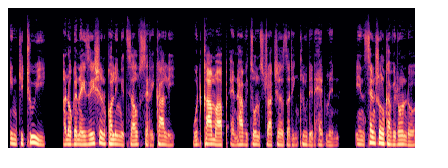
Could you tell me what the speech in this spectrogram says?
In Kitui, an organization calling itself Serikali would come up and have its own structures that included headmen. In central Kavirondo,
